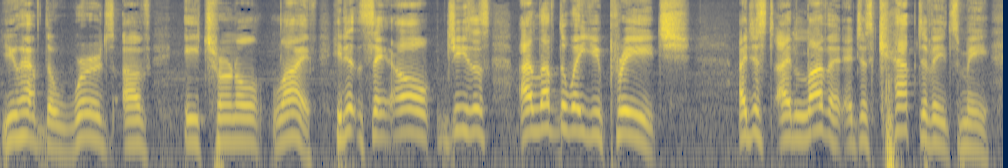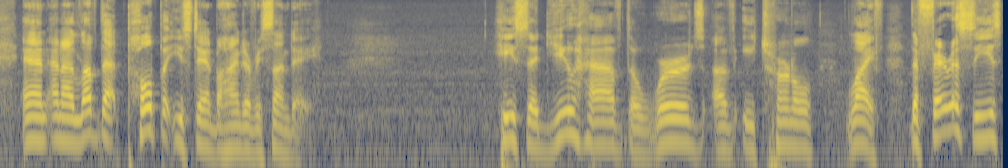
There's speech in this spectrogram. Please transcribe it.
You have the words of eternal life. He didn't say, Oh, Jesus, I love the way you preach. I just, I love it. It just captivates me. And, and I love that pulpit you stand behind every Sunday. He said, You have the words of eternal life. The Pharisees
